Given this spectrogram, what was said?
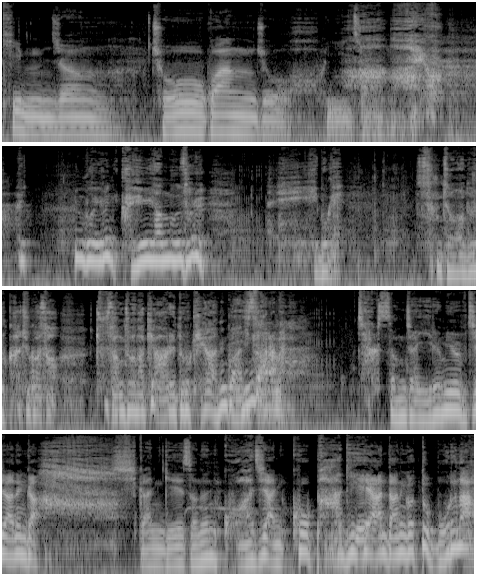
김정, 조광조, 이정. 아이고, 누가 이런 괴이한 문서를 이보게 승정원으로 가져가서 주상전하께 아뢰도록 해야 하는 거 아닌가? 이 사람아, 작성자 이름이 없지 않은가? 시간계에서는 구하지 않고 파기해야 한다는 것도 모르나?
